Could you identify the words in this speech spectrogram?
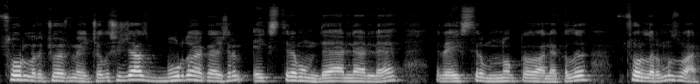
soruları çözmeye çalışacağız. Burada arkadaşlarım ekstremum değerlerle ya da ekstremum noktalarla alakalı sorularımız var.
